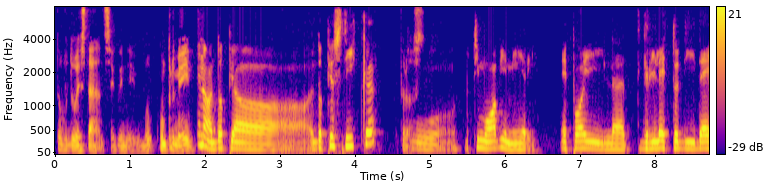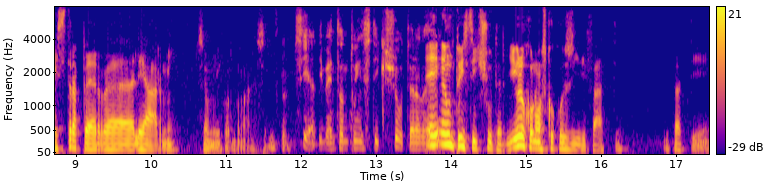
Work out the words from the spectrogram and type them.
dopo due stanze, quindi boh, complimenti. Eh no, il doppio, il doppio stick tu ti muovi e miri. E poi il grilletto di destra per uh, le armi, se non mi ricordo male. Sì, sì diventa un twin stick shooter. È, è, un twin stick shooter, io lo conosco così, difatti. Infatti,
